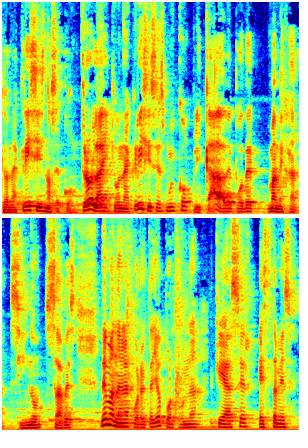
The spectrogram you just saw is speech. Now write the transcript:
que una crisis no se controla y que una crisis es muy complicada de poder manejar si no sabes de manera correcta y oportuna qué hacer. Esta también es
